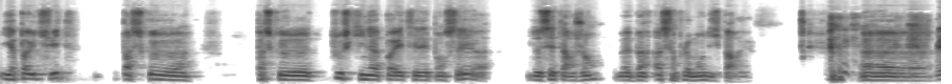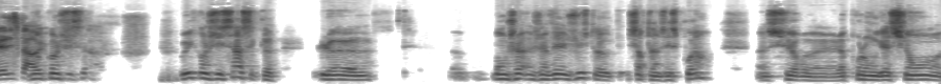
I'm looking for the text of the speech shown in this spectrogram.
n'y a pas eu de suite parce que parce que tout ce qui n'a pas été dépensé de cet argent eh ben, a simplement disparu. euh, Il a disparu. quand je dis ça, oui, quand je dis ça, c'est que le, bon, j'avais juste euh, certains espoirs euh, sur euh, la prolongation,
